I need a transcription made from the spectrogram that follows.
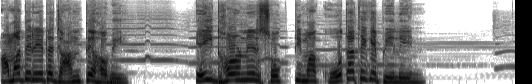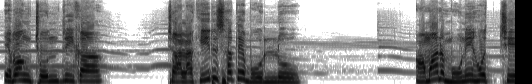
আমাদের এটা জানতে হবে। এই ধরনের শক্তি মা কোথা থেকে পেলেন? এবং চন্দ্রিকা চালাকির সাথে বলল, আমার মনে হচ্ছে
